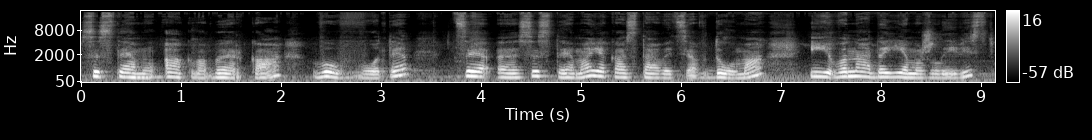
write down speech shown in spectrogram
систему Aqua BRK Воввоте. Це е, система, яка ставиться вдома, і вона дає можливість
